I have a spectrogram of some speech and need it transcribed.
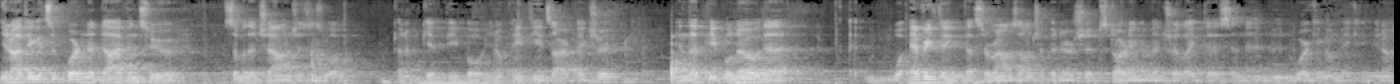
you know, I think it's important to dive into some of the challenges as well. Kind of give people, you know, paint the entire picture and let people know that everything that surrounds entrepreneurship, starting a venture like this, and, and, and working on making, you know,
